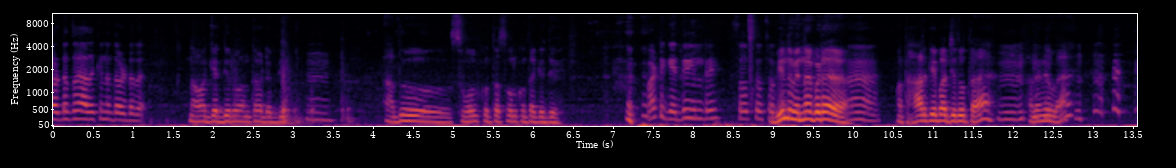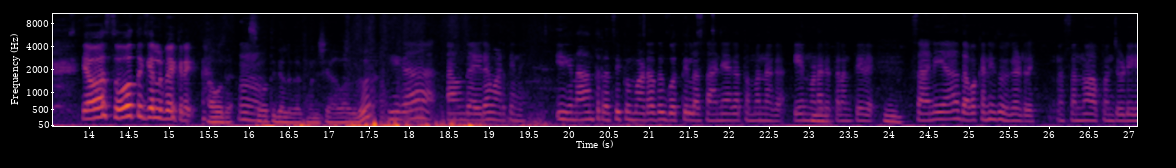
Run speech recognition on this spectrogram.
ದೊಡ್ಡದು ಅದಕ್ಕಿಂತ ದೊಡ್ಡದು. ನಾವು ಗೆದ್ದಿರುವಂಥ ಡಬ್ಬಿ. ಅದು ಸೋಲ್ಕೊಂತ ಸೋಲ್ಕೊಂತ ಗೆದ್ದೀವಿ. ಒಟ್ಟು ಗೆದ್ದಿವಿ ಇಲ್ರಿ. ಸೋತ್ ಸೋತ್ ವಿನ್ ವಿನ್ನ ಬಿಡ. ಮತ್ತೆ ಮತ್ತು ಹಾರ್ಗೆ ಬಾಜಿರುತ್ತ ಹ್ಞೂ ಅದೇನಿಲ್ಲ. ಯಾವ ಸೋತ್ ಗೆಲ್ಬೇಕ್ರಿ. ಹೌದು. ಸೋತು ಗೆಲ್ಲಬೇಕು ಮನುಷ್ಯ ಯಾವಾಗಲೂ. ಈಗ ನಾ ಒಂದು ಐಡಿಯಾ ಮಾಡ್ತೀನಿ. ಈಗ ನಾ ಅಂತ ರೆಸಿಪಿ ಮಾಡೋದು ಗೊತ್ತಿಲ್ಲ ಸಾನಿಯಾಗ ತಮ್ಮನಾಗ ಏನು ಮಾಡಾಕತ್ತಾರ ಅಂತೇಳಿ. ಸಾನಿಯಾ ದವಾಖಾನಿಗೆ ಹೋಗ್ಯಾಳ್ರಿ. ಸಣ್ಣ ಅಪ್ಪನ ಜೋಡಿ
